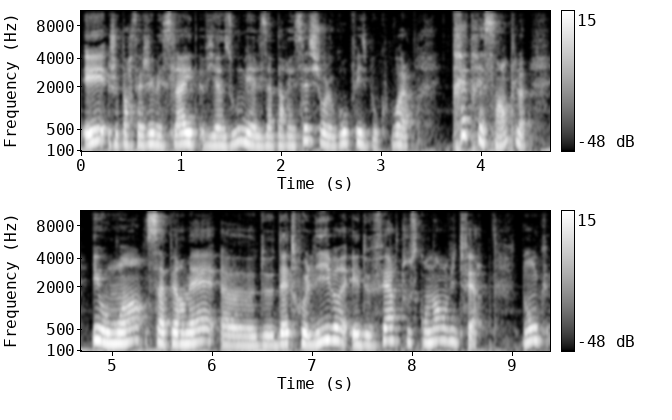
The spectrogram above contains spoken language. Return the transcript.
et je partageais mes slides via Zoom et elles apparaissaient sur le groupe Facebook. Voilà, très très simple, et au moins ça permet euh, d'être libre et de faire tout ce qu'on a envie de faire. Donc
